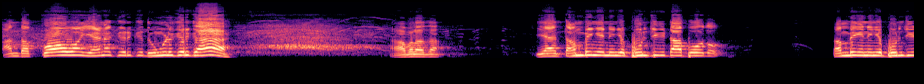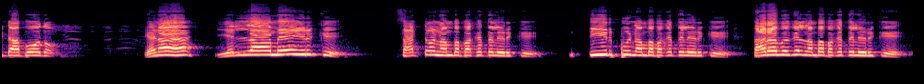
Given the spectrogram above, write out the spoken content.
அந்த கோபம் எனக்கு இருக்குது. உங்களுக்கு இருக்கா? அவ்வளவுதான். என் தம்பிங்க நீங்க புரிஞ்சுக்கிட்டா போதும். தம்பிங்க நீங்க புரிஞ்சுக்கிட்டா போதும். ஏன்னா எல்லாமே இருக்கு. சட்டம் நம்ம பக்கத்தில் இருக்கு. தீர்ப்பு நம்ம பக்கத்தில் இருக்கு. தரவுகள் நம்ம பக்கத்தில் இருக்கு.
